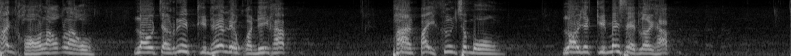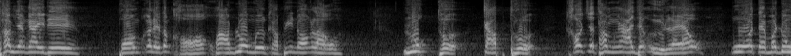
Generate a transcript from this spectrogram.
ท่านขอเราเรา เราจะรีบกินให้เร็วกว่านี้ครับ ผ่านไปอีกครึ่งชั่วโมง เรายังกินไม่เสร็จเลยครับทำยังไงดี ผมก็เลยต้องขอความร่วมมือกับพี่น้องเรา ลุกเถอะกลับเถอะเขาจะทำงานอย่างอื่นแล้วมัวแต่มาดู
